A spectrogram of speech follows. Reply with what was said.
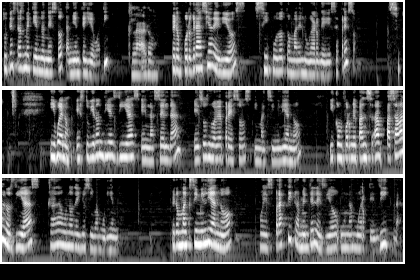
Tú te estás metiendo en esto, también te llevo a ti. Claro pero por gracia de Dios sí pudo tomar el lugar de ese preso. Sí. Y bueno, estuvieron 10 días en la celda, esos nueve presos y Maximiliano, y conforme pasaban los días, cada uno de ellos iba muriendo. Pero Maximiliano, pues prácticamente les dio una muerte digna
